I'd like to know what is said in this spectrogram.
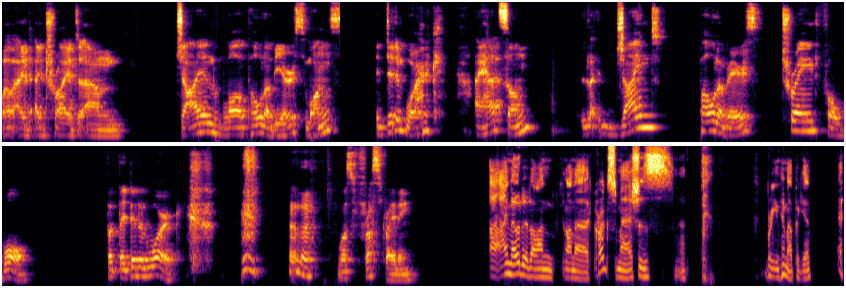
Well, I, I tried um, giant wall polar bears once. It didn't work. I had some like, giant polar bears trained for war, but they didn't work. was frustrating. I I noted on on uh, Kruggsmash's, uh, bringing him up again.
